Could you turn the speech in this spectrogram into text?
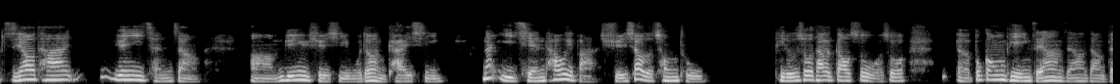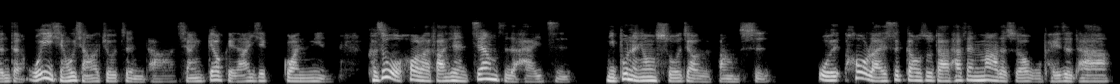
只要他愿意成长，啊、愿意学习，我都很开心。那以前他会把学校的冲突，比如说他会告诉我说，呃，不公平，怎样怎样怎样等等，我以前会想要纠正他，想要给他一些观念。可是我后来发现，这样子的孩子，你不能用说教的方式。我后来是告诉他，他在骂的时候，我陪着他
